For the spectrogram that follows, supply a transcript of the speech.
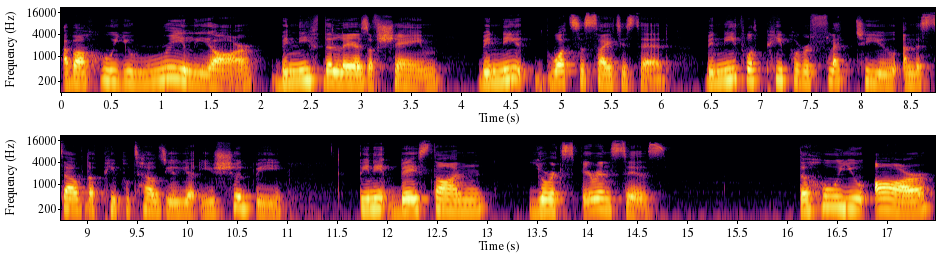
about who you really are beneath the layers of shame, beneath what society said, beneath what people reflect to you and the self that people tells you that you should be, beneath based on your experiences, the who you are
